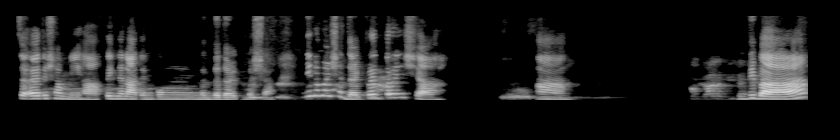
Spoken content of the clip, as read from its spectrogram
So, eto siya, Miha. Tignan natin kung nagda-dark ba siya. Hindi naman siya dark. Red pa rin siya. Ah. Di ba?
